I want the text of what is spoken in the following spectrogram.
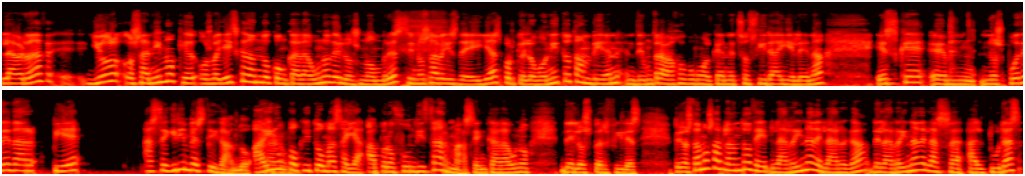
la verdad, yo os animo a que os vayáis quedando con cada uno de los nombres, si no sabéis de ellas, porque lo bonito también de un trabajo como el que han hecho Cira y Elena es que em, nos puede dar pie a seguir investigando, a ir un poquito más allá, a profundizar más en cada uno de los perfiles. Pero estamos hablando de la reina de larga, de la reina de las alturas,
